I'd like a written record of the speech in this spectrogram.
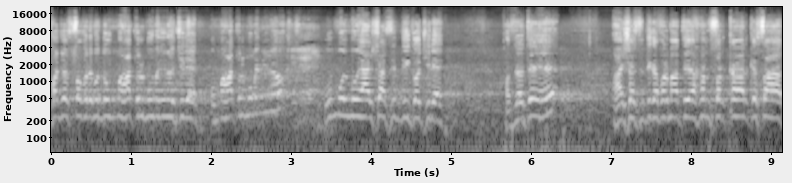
হজর সফরের মধ্যে উম্মাহাতুল মুমিনিনও ছিলেন উম্মাহাতুল মুমিনিনও উম্মুল মুই আয়েশা সিদ্দিকও ছিলেন हजरत आयशा सिद्दीका फरमाते हैं हम सरकार के साथ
